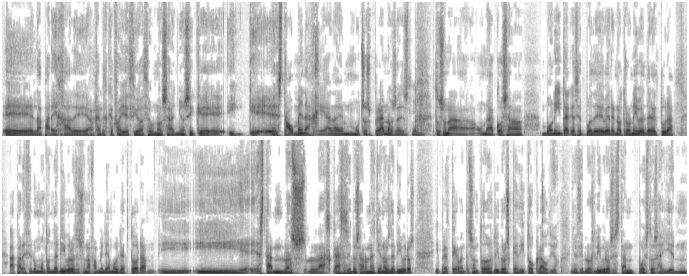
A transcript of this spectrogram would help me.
eh, la pareja de Ángeles que falleció hace unos años y que, y que está homenajeada en muchos planos. Es- Esto es una, una cosa bonita que se puede ver en otro nivel de lectura. Aparecen un montón de libros, es una familia muy lectora y, y están los- las casas y los salones llenos de libros y prácticamente son todos libros que editó Claudio. Es decir, los libros están puestos ahí en,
